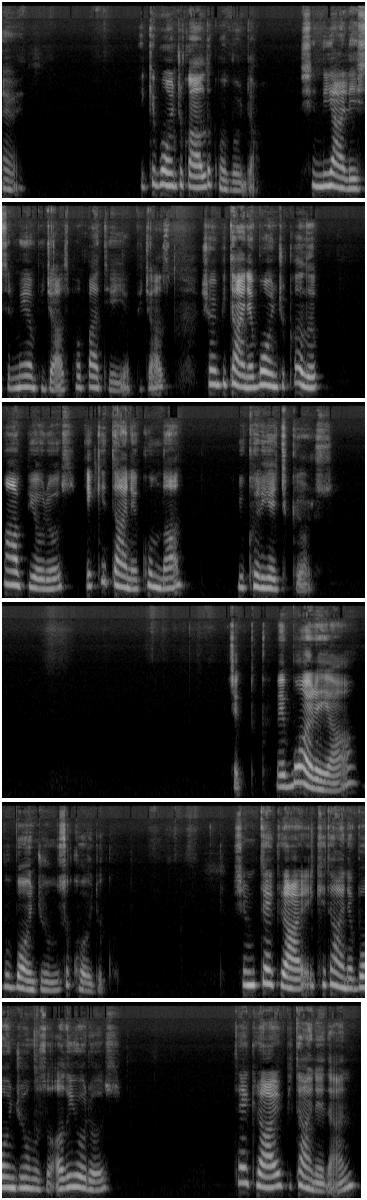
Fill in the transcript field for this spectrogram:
Evet. İki boncuk aldık mı burada? Şimdi yerleştirme yapacağız. Papatyayı yapacağız. Şöyle bir tane boncuk alıp ne yapıyoruz? İki tane kumdan yukarıya çıkıyoruz. Çıktık. Ve bu araya bu boncuğumuzu koyduk. Şimdi tekrar iki tane boncuğumuzu alıyoruz. Tekrar bir taneden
